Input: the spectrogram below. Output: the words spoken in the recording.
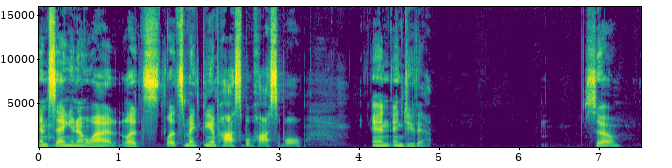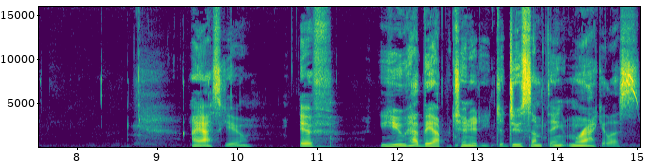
and saying, you know what, let's let's make the impossible possible and and do that. So I ask you if you had the opportunity to do something miraculous,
